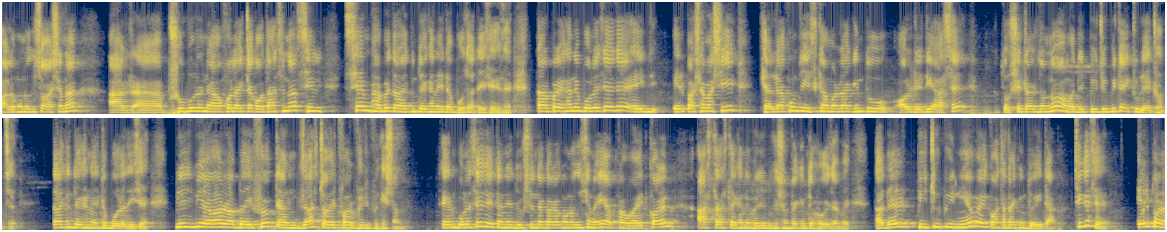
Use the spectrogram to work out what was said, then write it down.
ভালো কোনো কিছু আসে না। আর সুবর্ণ নেওয়া ফলে একটা কথা আছে না সেম ভাবে তারা কিন্তু এখানে এটা বোঝাতে চেয়েছে। তারপর এখানে বলেছে যে এই এর পাশাপাশি খেয়াল রাখুন যে স্ক্যামাররা কিন্তু অলরেডি আছে, তো সেটার জন্য আমাদের পিটিপিটা একটু লেট হচ্ছে। তারা কিন্তু এখানে একটা বলে দিয়েছে please be aware of the effect and just wait for verification এখানে বলেছে যে, এটা নিয়ে দুশ্চিন্তা করার কোনো কিছু নেই, আপনারা ওয়েট করেন, আস্তে আস্তে এখানে ভেরিফিকেশনটা কিন্তু হয়ে যাবে। তাদের পিটুপি নিয়েও এই কথাটা কিন্তু এইটা, ঠিক আছে? এরপরে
